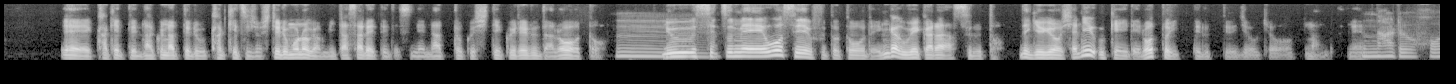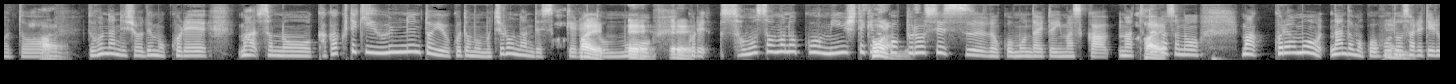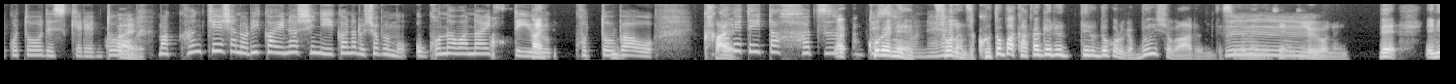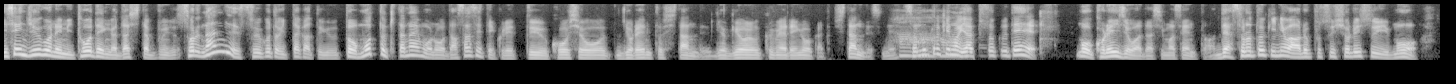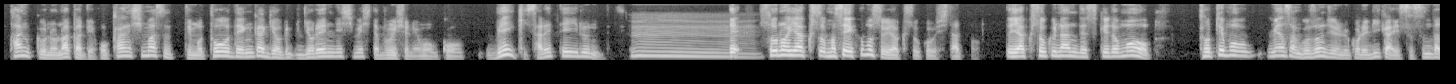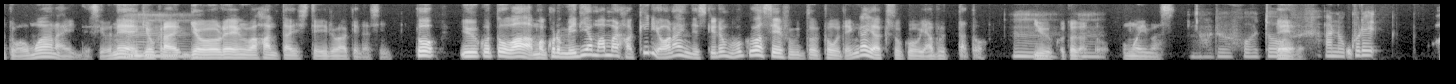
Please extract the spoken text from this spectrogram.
えーかけてなくなってる、か欠如してるものが満たされてですね、納得してくれるだろうと。うんいう説明を政府と東電が上からすると。で、漁業者に受け入れろと言ってるっていう状況なんですね。なるほど、はい。どうなんでしょう？でもこれまあその科学的云々ということももちろんなんですけはいれども、。ええええ。これそもそものこう民主的そうなこうんプロセスのこう問題といいますか、まあ、はい。例えばその、まあ、これはもう何度もこう報道されていることですけれど、はい。まあ、関係者の理解なしにいかなる処分も行わないっていはい。う言葉を掲げていたはずであすこれよね。ね、そうなんです。言葉掲げてるどころか文書があるんですよね、うん2015年。で、え2015年に東電が出した文書、それなんでそういうことを言ったかというと、もっと汚いものを出させてくれっていう交渉を漁連としたんで、漁業組合連合会としたんですねはあ。その時の約束で、もうこれ以上は出しませんと。で、その時にはアルプス処理水もタンクの中で保管しますって、もう東電が漁漁連に示した文書にはもうこう明記されているんでで、その約束、まあ、政府もそういう約束をしたと。で、約束なんですけども、とても皆さんご存知のようにこれ理解進んだとは思わないですようね。業界、ん。業連は反対しているわけだし。ということは、まあこれメディアもあんまりはっきり言わないんですけど、僕は政府と東電が約束を破ったとう、いうんことだと思います。なるほど。ええ。あの、これ、は。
